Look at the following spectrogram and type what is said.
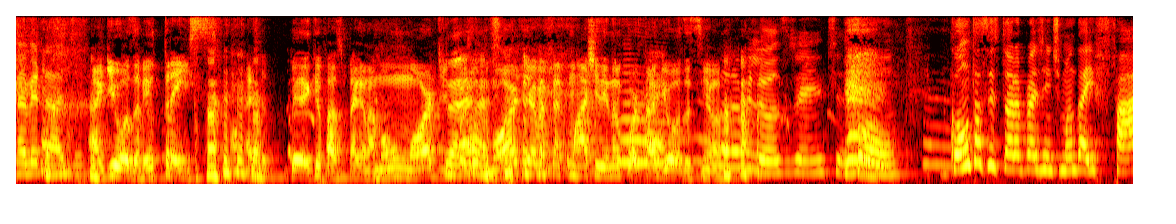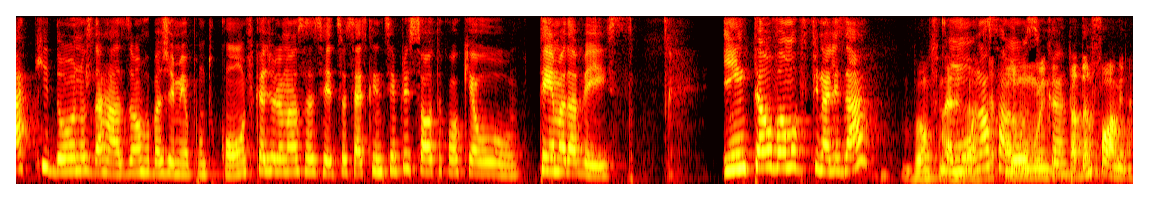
É verdade. A guiosa veio três. Aí o que eu faço? Pega na mão, um morde, depois É. outro morde, e aí vai ficar com um rachim tentando cortar a guiosa, assim, ó. Maravilhoso, gente. Bom, conta essa história pra gente. Manda aí facdonosdarrazão.gmail.com. Fica de olho nas nossas redes sociais que a gente sempre solta qual que é o tema da vez. E então, vamos finalizar? Vamos finalizar. Como- nossa, música. Tá dando fome, né?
